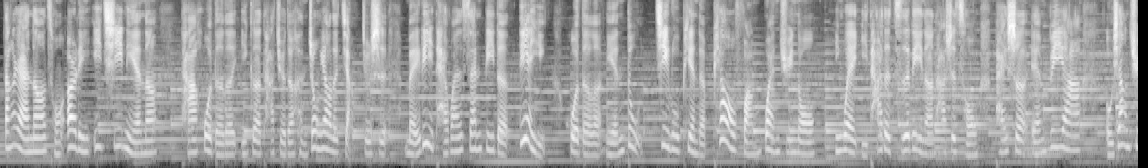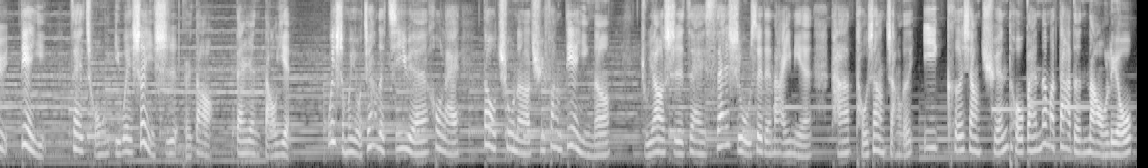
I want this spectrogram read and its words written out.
当然呢，从二零一七年呢。他获得了一个他觉得很重要的奖，就是美丽台湾 3D 的电影获得了年度纪录片的票房冠军哦。因为以他的资历呢，他是从拍摄 MV 啊、偶像剧、电影，再从一位摄影师而到担任导演。为什么有这样的机缘？后来到处呢去放电影呢？主要是在三十五岁的那一年，他头上长了一颗像拳头般那么大的脑瘤，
